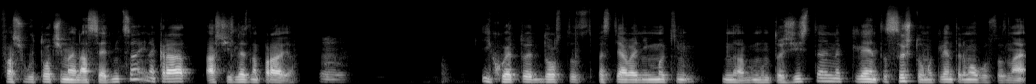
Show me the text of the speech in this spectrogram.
това ще го точим една седмица и накрая аз ще излезна правя. И което е доста спестява едни мъки на монтажиста и на клиента също, но клиента не мога да осъзнае.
